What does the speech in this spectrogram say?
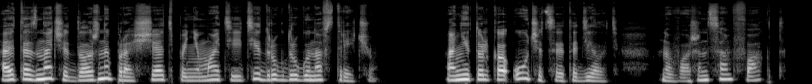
а это значит, должны прощать, понимать и идти друг другу навстречу. Они только учатся это делать, но важен сам факт.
